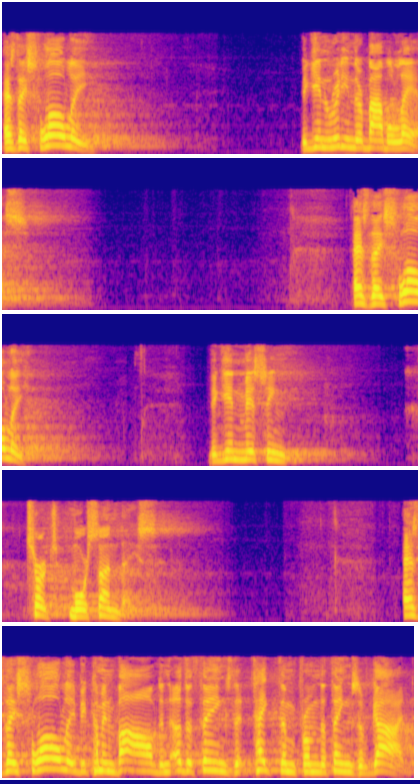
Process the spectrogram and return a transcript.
as they slowly begin reading their Bible less, as they slowly begin missing church more Sundays. As they slowly become involved in other things that take them from the things of God.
